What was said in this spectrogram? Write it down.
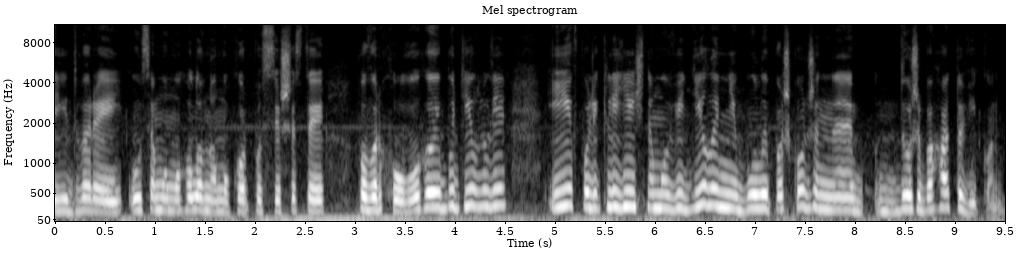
і дверей у самому головному корпусі шестиповерхової будівлі. І в поліклінічному відділенні були пошкоджені дуже багато вікон.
